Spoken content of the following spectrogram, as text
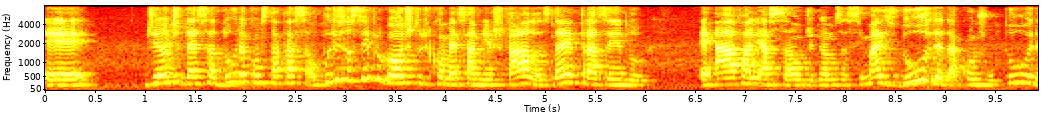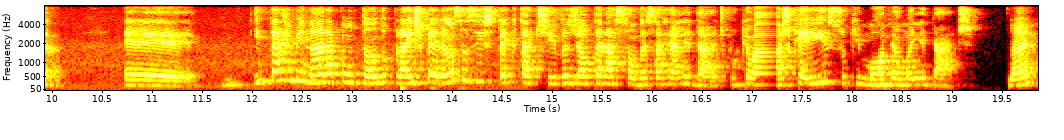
é, diante dessa dura constatação? Por isso eu sempre gosto de começar minhas falas, né, trazendo é, a avaliação, digamos assim, mais dura da conjuntura, é, e terminar apontando para esperanças e expectativas de alteração dessa realidade, porque eu acho que é isso que move a humanidade, não é?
